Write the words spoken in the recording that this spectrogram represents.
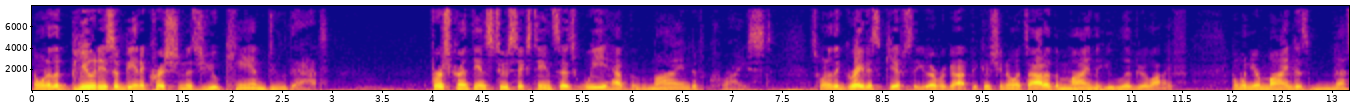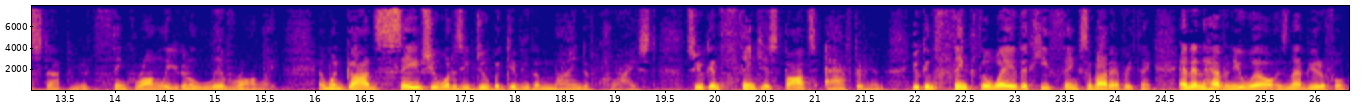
And one of the beauties of being a Christian is you can do that. 1 Corinthians 2:16 says, "We have the mind of Christ." It's one of the greatest gifts that you ever got because you know it's out of the mind that you live your life. And when your mind is messed up and you think wrongly, you're going to live wrongly. And when God saves you, what does He do but give you the mind of Christ? So you can think His thoughts after Him. You can think the way that He thinks about everything. And in heaven you will. Isn't that beautiful?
